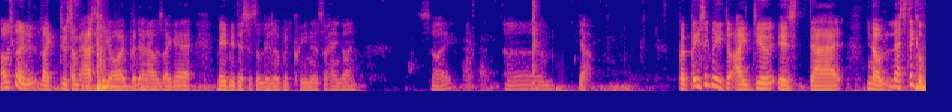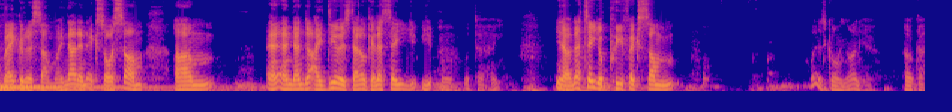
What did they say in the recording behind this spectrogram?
I was going to like do some ASCII art, but then I was like, eh, maybe this is a little bit cleaner. So hang on. Sorry. Um, yeah. But basically, the idea is that you know, let's take a regular sum, right? Not an XOR sum. Um, and, and, then the idea is that okay let's say you, you uh, what the heck? You know let's say your prefix sum. what is going on here? Okay.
